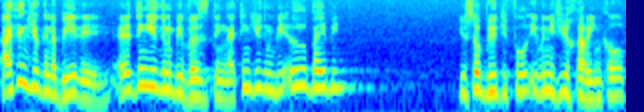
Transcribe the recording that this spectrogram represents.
I think you're going to be there. I think you're going to be visiting. I think you're going to be, oh, baby. You're so beautiful, even if you're wrinkled.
